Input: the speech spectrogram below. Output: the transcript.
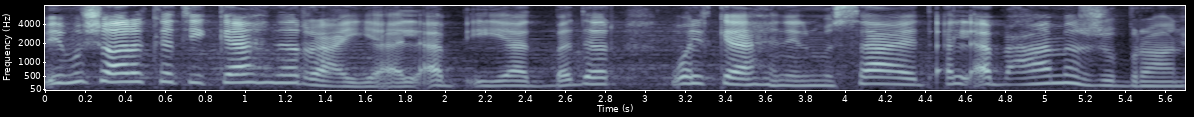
بمشاركة كاهن الرعية الأب إياد بدر والكاهن المساعد الأب عامر جبران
